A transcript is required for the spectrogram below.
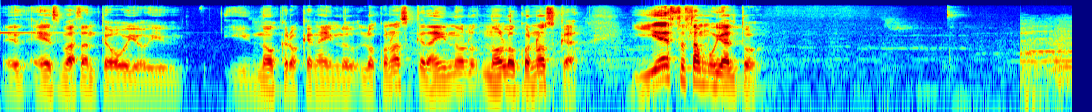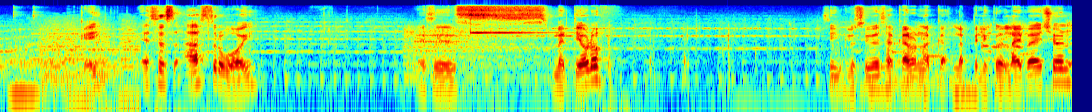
Es, es bastante obvio y y no creo que nadie lo, conozca, nadie no, no, lo conozca. Y esto está muy alto. Ok, ese es Astro Boy. Ese es Meteoro. Sí, inclusive sacaron la, la película live action.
